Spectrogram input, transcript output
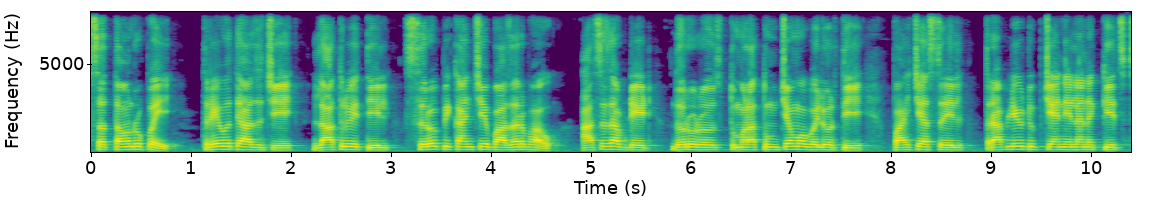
सत्तावन्न रुपये. त्रेवते आजचे लातूर येथील सर्व पिकांचे बाजारभाव असेच अपडेट दररोज तुम्हाला तुमच्या मोबाईलवरती पाहायचे असेल तर आपल्या यूट्यूब चॅनेलला नक्कीच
